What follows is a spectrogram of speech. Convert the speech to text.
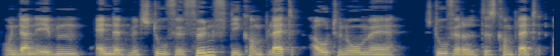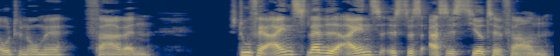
und dann eben endet mit Stufe fünf die komplett autonome Stufe oder das komplett autonome Fahren. Stufe 1, Level 1 ist das assistierte Fahren.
